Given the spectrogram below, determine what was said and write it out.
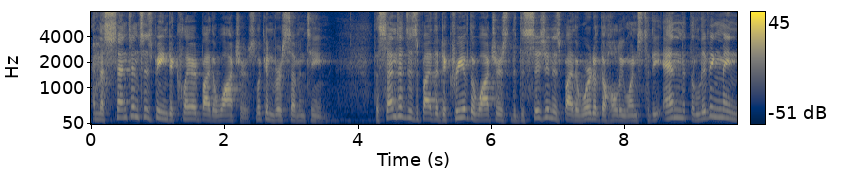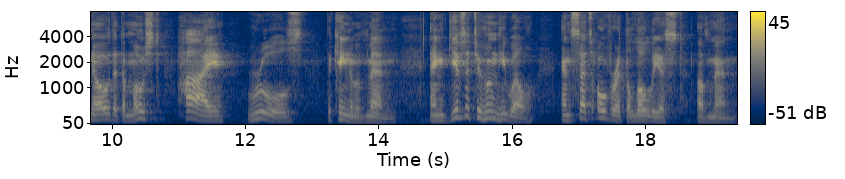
And the sentence is being declared by the watchers. Look in verse 17. The sentence is by the decree of the watchers, the decision is by the word of the holy ones, to the end that the living may know that the Most High rules the kingdom of men, and gives it to whom he will, and sets over it the lowliest of men.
